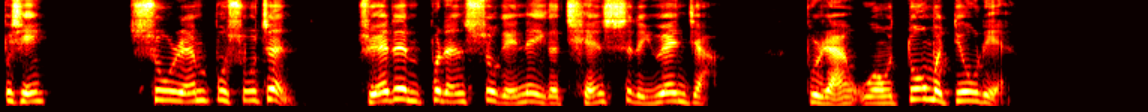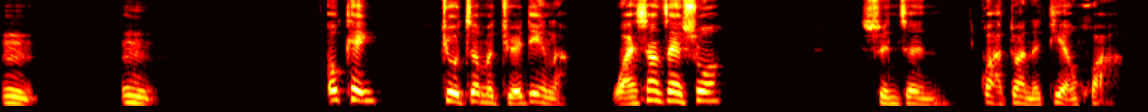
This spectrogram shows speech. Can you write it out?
不行，输人不输阵，绝对不能输给那个前世的冤家，不然我多么丢脸！嗯嗯，OK，就这么决定了，晚上再说。孙正挂断了电话，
